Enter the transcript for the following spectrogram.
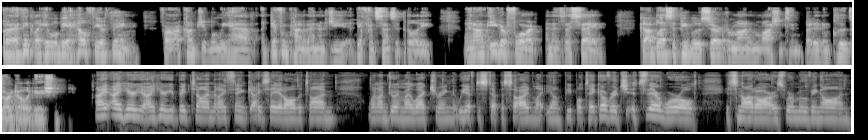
but I think like it will be a healthier thing for our country when we have a different kind of energy, a different sensibility. And I'm eager for it. And as I say, God bless the people who serve Vermont and Washington, but it includes our delegation. I, I hear you. I hear you big time. And I think I say it all the time when I'm doing my lecturing that we have to step aside and let young people take over. It's, it's their world. It's not ours. We're moving on.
